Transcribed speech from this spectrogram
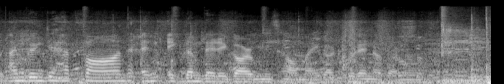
I'm going to have fun and एकदम धेरै गर्मी छ। माई गड पुरै नगर्नु।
